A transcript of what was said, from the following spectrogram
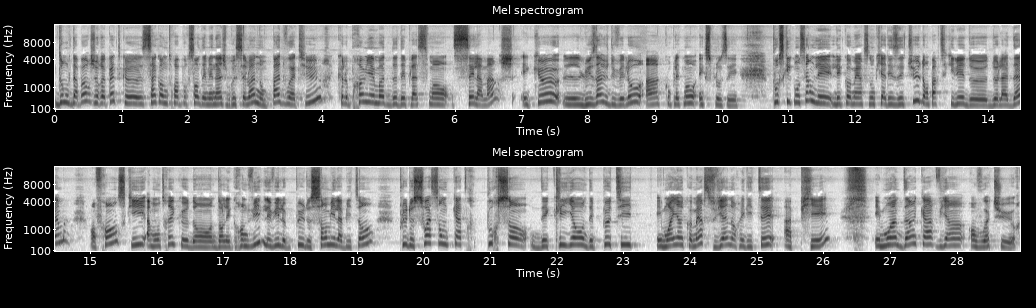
Donc d'abord, je répète que 53% des ménages bruxellois n'ont pas de voiture, que le premier mode de déplacement, c'est la marche, et que l'usage du vélo a complètement explosé. Pour ce qui concerne les, commerces, donc il y a des études, en particulier de, l'ADEME en France, qui a montré que dans, dans les grandes villes, les villes de plus de 100 000 habitants, plus de 64% des clients des petits et moyens commerces viennent en réalité à pied et moins d'un quart vient en voiture.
